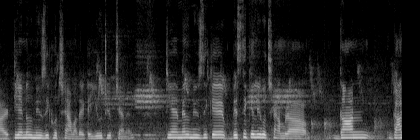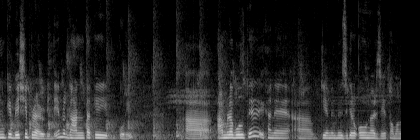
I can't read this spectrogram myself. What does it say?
আর টিএমএল মিউজিক হচ্ছে আমাদের একটা ইউটিউব চ্যানেল টিএমএল মিউজিকে বেসিক্যালি হচ্ছে আমরা গান গানকে বেশি প্রায়োরিটি দিই। আমরা গানটাকেই করি। আমরা বলতে এখানে টিএমএল মিউজিকের ওনার যে তমাল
